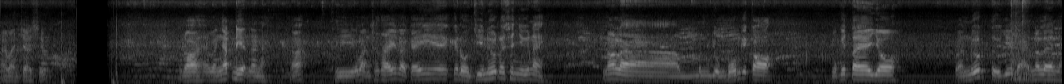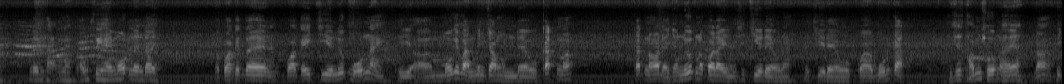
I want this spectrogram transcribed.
Các bạn chờ xíu. Rồi và ngắt điện này nè. Đó. Thì các bạn sẽ thấy là cái cái đồ chia nước nó sẽ như thế này. Nó là mình dùng bốn cái co, một cái tê vô, và nước từ dưới bể nó lên này, lên thẳng này, ống phi 21 lên đây. Và qua cái tê qua cái chia nước 4 này, thì ở mỗi cái vành bên trong mình đều cắt nó cắt nó để cho nước nó qua đây nó sẽ chia đều ra nó chia đều qua bốn cạnh thì sẽ thấm xuống là thấy đó cái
